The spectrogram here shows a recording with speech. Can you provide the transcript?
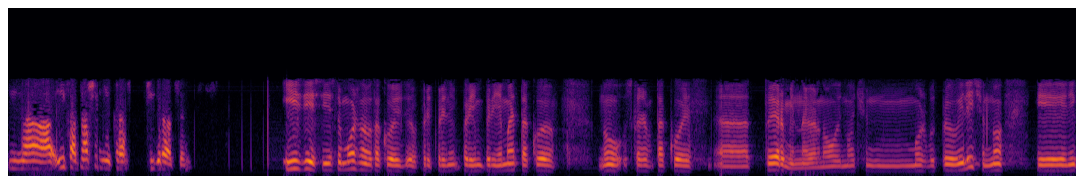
на их отношения к Российской Федерации. И здесь, если можно вот такое предпринимать такое ну, скажем, такой э, термин, наверное, он очень, может быть, преувеличен, но и,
